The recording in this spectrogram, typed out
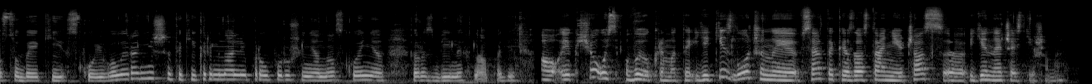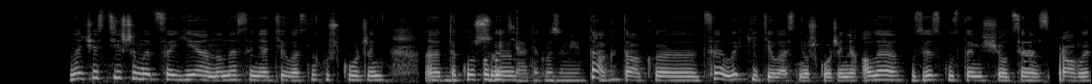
особи, які скоювали раніше такі кримінальні правопорушення на скоєння розбійних нападів. А якщо ось виокремити, які злочини все таки за останній час е, є найчастішими? Найчастішими це є нанесення тілесних ушкоджень, е, також е, Побиття, так розумію. Так, так, е, це легкі тілесні ушкодження, але у зв'язку з тим, що це справи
